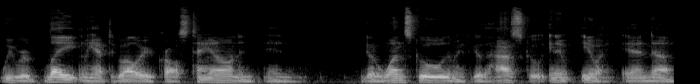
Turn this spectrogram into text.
we were late and we have to go all the way across town and, and go to one school, then we have to go to the high school. Know, anyway, and uh,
